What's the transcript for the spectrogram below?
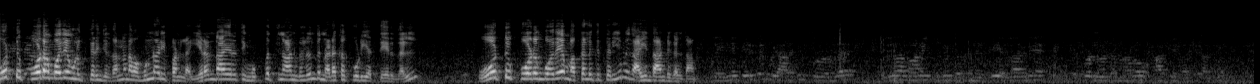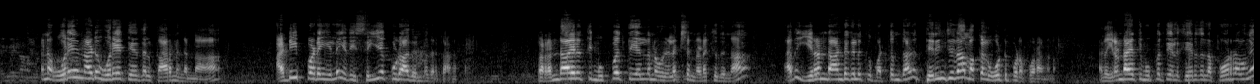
ஓட்டு போடும் போதே உங்களுக்கு தெரிஞ்சது ஆனா நம்ம முன்னாடி பண்ணல. இரண்டாயிரத்தி முப்பத்தி நான்குல இருந்து நடக்கக்கூடிய தேர்தல் ஓட்டு போடும் போதே மக்களுக்கு தெரியும் இது ஐந்து ஆண்டுகள் தான் இன்னைக்கு இருக்கக்கூடிய அரசியல் சூழல்ல எல்லா மாநிலத்துக்கும் பிரச்சனை இருக்கு எல்லாருமே எப்போது வேண்டுமானாலும் ஆட்சியை நடக்கிறாங்க எங்கே நாம ஆனா ஒரே நாடு ஒரே தேர்தல் காரணங்கன்னா அடிப்படையில் இதை செய்யக்கூடாது என்பதற்காக. இப்ப ரெண்டாயிரத்தி முப்பத்தி ஏழுல ஒரு எலெக்ஷன் நடக்குதுன்னா அது இரண்டு ஆண்டுகளுக்கு மட்டும்தான் தெரிஞ்சுதான் மக்கள் ஓட்டு போட போறாங்கன்னா அந்த இரண்டாயிரத்தி முப்பத்தி ஏழு தேர்தலில் போடுறவங்க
